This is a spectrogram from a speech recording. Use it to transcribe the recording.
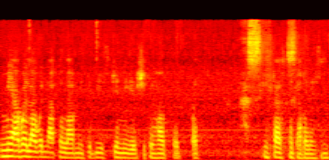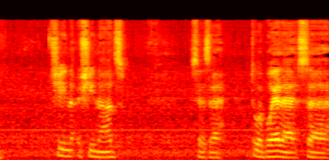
Mi abuela would not allow me to be skinny if she could help it, but see. fast metabolism. She, she nods. Says, uh, Tu abuela is, uh,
